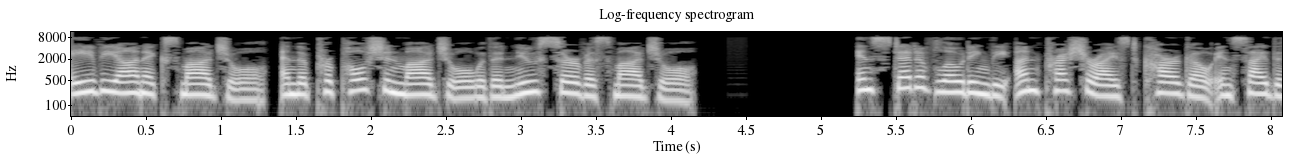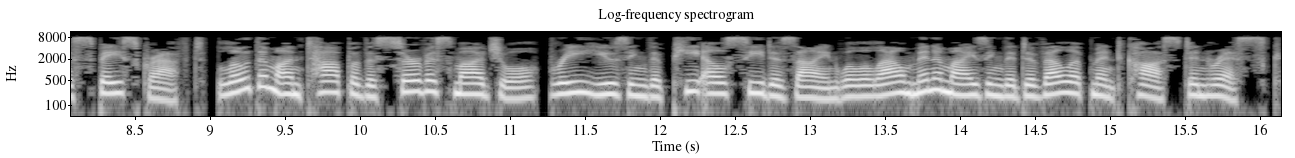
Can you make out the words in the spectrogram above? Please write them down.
avionics module, and the propulsion module with a new service module, Instead of loading the unpressurized cargo inside the spacecraft, load them on top of the service module. Reusing the PLC design will allow minimizing the development cost and risk.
